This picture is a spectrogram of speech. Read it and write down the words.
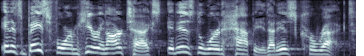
In its base form here in our text, it is the word happy. That is correct.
